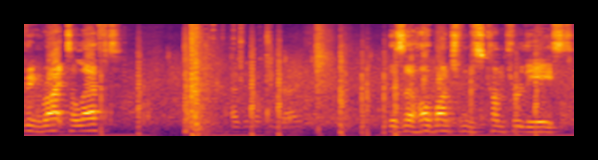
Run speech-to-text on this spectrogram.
Moving right to left. How's it looking, guys? There's a whole bunch of them just come through the east.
